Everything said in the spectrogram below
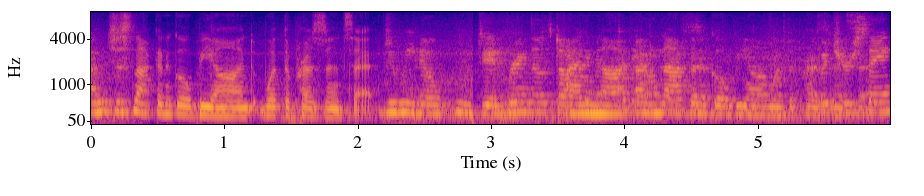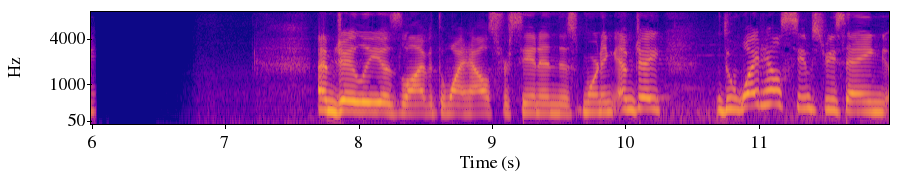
I'm just not going to go beyond what the president said. Do we know who did bring those documents? I'm not. To the I'm not going to go beyond what the president But you're said. saying. MJ Lee is live at the White House for CNN this morning. MJ, the White House seems to be saying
